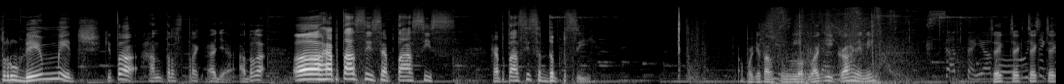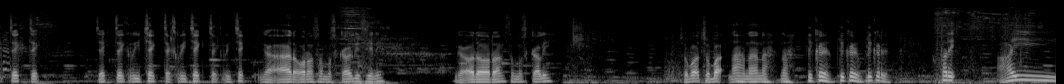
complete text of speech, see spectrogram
true damage. Kita Hunter Strike aja atau enggak? Eh heptasis, heptasis. Heptasis sedep sih. Apa kita langsung lord lagi kah ini? Cek cek cek cek cek cek. Cek cek recheck cek recheck cek recheck. Nggak ada orang sama sekali di sini. Nggak ada orang sama sekali. Coba coba. Nah nah nah nah. Flickerin flickerin flickerin. Tarik. Ai.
